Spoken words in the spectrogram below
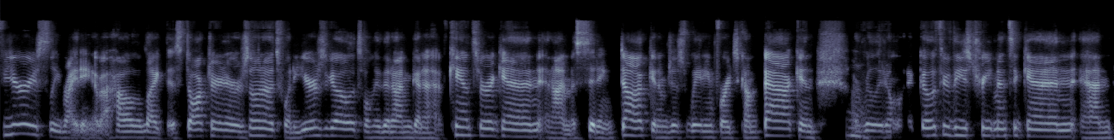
furiously writing about how, like, this doctor in Arizona 20 years ago told me that I'm going to have cancer again and I'm a sitting duck and I'm just waiting for it to come back. And mm. I really don't want to go through these treatments again. And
